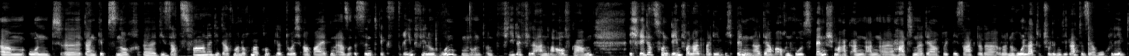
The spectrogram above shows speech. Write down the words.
Ähm, und äh, dann gibt es noch äh, die Satzfahne, die darf man noch mal komplett durcharbeiten. Also es sind extrem viele Runden und, und viele, viele andere Aufgaben. Ich rede jetzt von dem Verlag, bei dem ich bin, ne, der aber auch ein hohes Benchmark an, an äh, hat, ne, der auch wirklich sagt, oder, oder eine hohe Latte, Entschuldigung, die Latte sehr hoch legt.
